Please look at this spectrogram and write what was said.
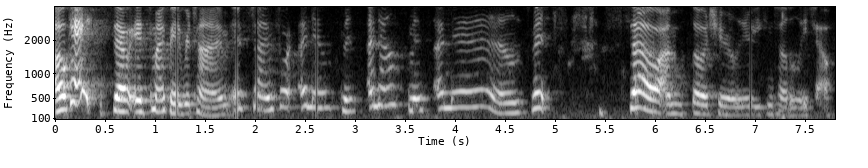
Okay, so it's my favorite time. It's time for announcements, announcements, announcements. So I'm so a cheerleader, you can totally tell.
